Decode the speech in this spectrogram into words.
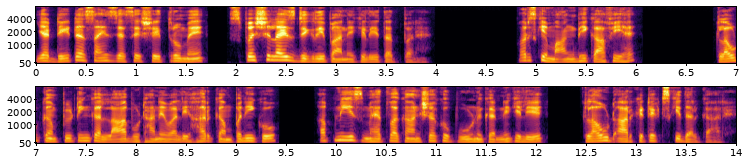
या डेटा साइंस जैसे क्षेत्रों में स्पेशलाइज्ड डिग्री पाने के लिए तत्पर हैं। और इसकी मांग भी काफ़ी है। क्लाउड कंप्यूटिंग का लाभ उठाने वाली हर कंपनी को अपनी इस महत्वाकांक्षा को पूर्ण करने के लिए क्लाउड आर्किटेक्ट्स की दरकार है।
